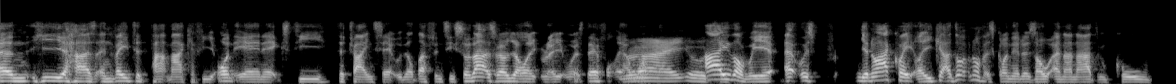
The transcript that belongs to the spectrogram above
and he has invited Pat McAfee onto NXT to try and settle their differences. So that's where you're like, right, well, it's definitely a right. Okay. Either way, it was, you know, I quite like it. I don't know if it's going to result in an Adam Cole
